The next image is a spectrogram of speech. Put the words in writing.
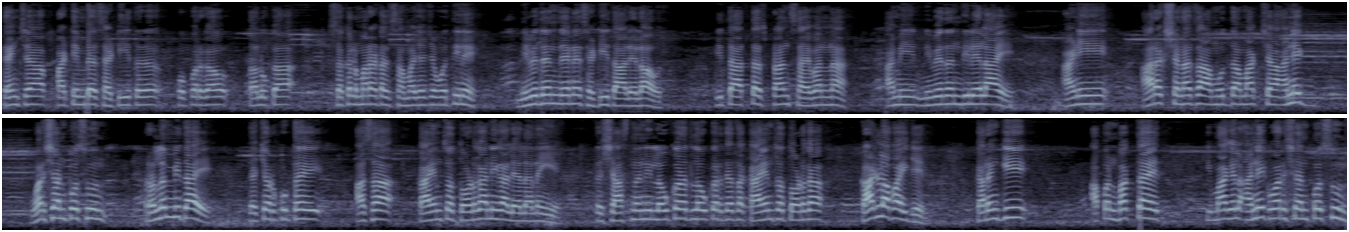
त्यांच्या पाठिंब्यासाठी इथं कोपरगाव तालुका सकल मराठा समाजाच्या वतीने निवेदन देण्यासाठी इथं आलेलो आहोत. इथं आत्ताच प्रांत साहेबांना आम्ही निवेदन दिलेलं आहे. आणि आरक्षणाचा हा मुद्दा मागच्या अनेक वर्षांपासून प्रलंबित आहे. त्याच्यावर कुठेही असा कायमचा तोडगा निघालेला नाही आहे तर शासनाने लवकरात लवकर त्याचा कायमचा तोडगा काढला पाहिजे. कारण की आपण बघतायत की मागील अनेक वर्षांपासून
